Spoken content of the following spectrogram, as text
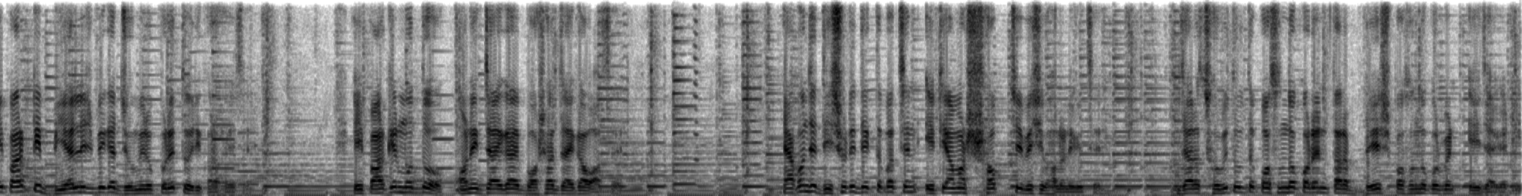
এই পার্কটি বিয়াল্লিশ বিঘা জমির উপরে তৈরি করা হয়েছে। এই পার্কের মধ্যে অনেক জায়গায় বসার জায়গাও আছে। এখন যে দৃশ্যটি দেখতে পাচ্ছেন, এটি আমার সবচেয়ে বেশি ভালো লেগেছে। যারা ছবি তুলতে পছন্দ করেন, তারা বেশ পছন্দ করবেন এই জায়গাটি।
